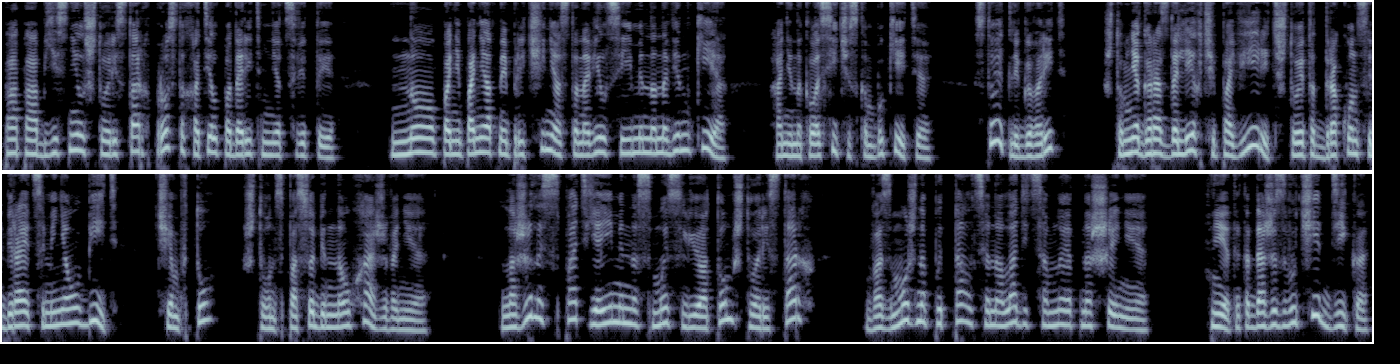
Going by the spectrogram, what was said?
Папа объяснил, что Аристарх просто хотел подарить мне цветы, но по непонятной причине остановился именно на венке, а не на классическом букете. Стоит ли говорить, что мне гораздо легче поверить, что этот дракон собирается меня убить, чем в то, что он способен на ухаживание? Ложилась спать я именно с мыслью о том, что Аристарх Возможно, пытался наладить со мной отношения. Нет, это даже звучит дико.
